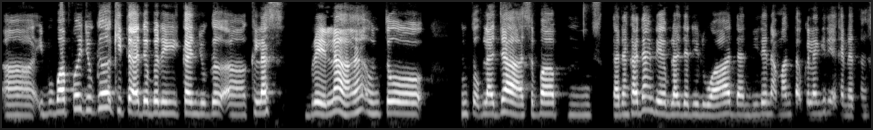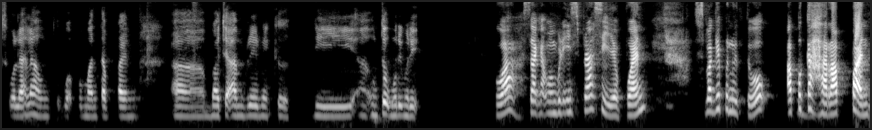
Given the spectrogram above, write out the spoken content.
uh, ibu bapa juga kita ada berikan juga uh, kelas braille lah eh, untuk untuk belajar sebab mm, kadang-kadang dia belajar di luar dan bila nak mantapkan lagi dia akan datang sekolah lah untuk buat pemantapan uh, bacaan braille mereka di uh, untuk murid-murid. Wah, sangat memberi inspirasi ya Puan. Sebagai penutup, apakah harapan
